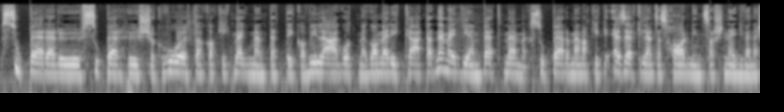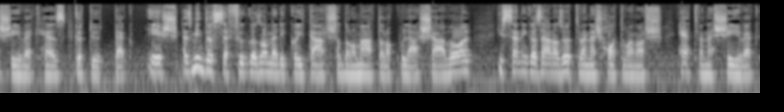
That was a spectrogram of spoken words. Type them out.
szupererő, szuperhősök voltak, akik megmentették a világot, meg Amerikát, tehát nem egy ilyen Batman, meg Superman, akik 1930-as, 40-es évekhez kötődtek. És ez mind összefügg az amerikai társadalom átalakulásával, hiszen igazán az 50-es, 60-as, 70-es évek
